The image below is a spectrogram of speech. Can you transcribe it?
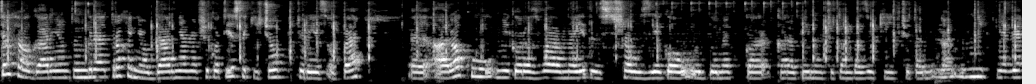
trochę ogarniam tę grę, trochę nie ogarniam. Na przykład jest taki czołg, który jest OP, e, a roku mi go rozwalam na jeden strzał z jego ulubionego ka- karabinu, czy tam bazuki, czy tam, no nikt nie wie.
